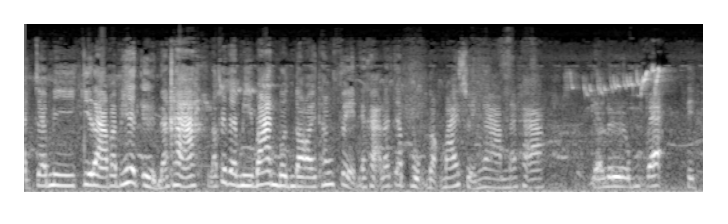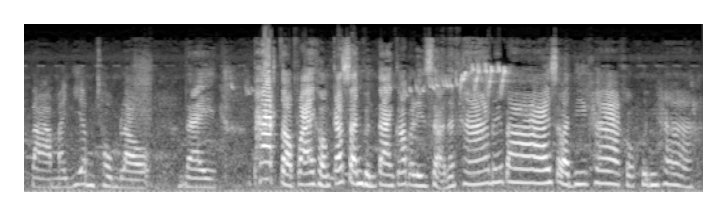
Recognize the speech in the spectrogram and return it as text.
าจจะมีกีฬาประเภทอื่นนะคะ แล้วก็จะมีบ้านบนดอยทั้งเฟสนะคะ แล้วจะปลูกดอกไม้สวยงามนะคะ อย่าลืมแวะติดตามมาเยี่ยมชมเราในภาคต่อไปของกัสซันขุนตาลก็บริษัทนะคะ บ๊ายบาย สวัสดีค่ะ ขอบคุณค่ะ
